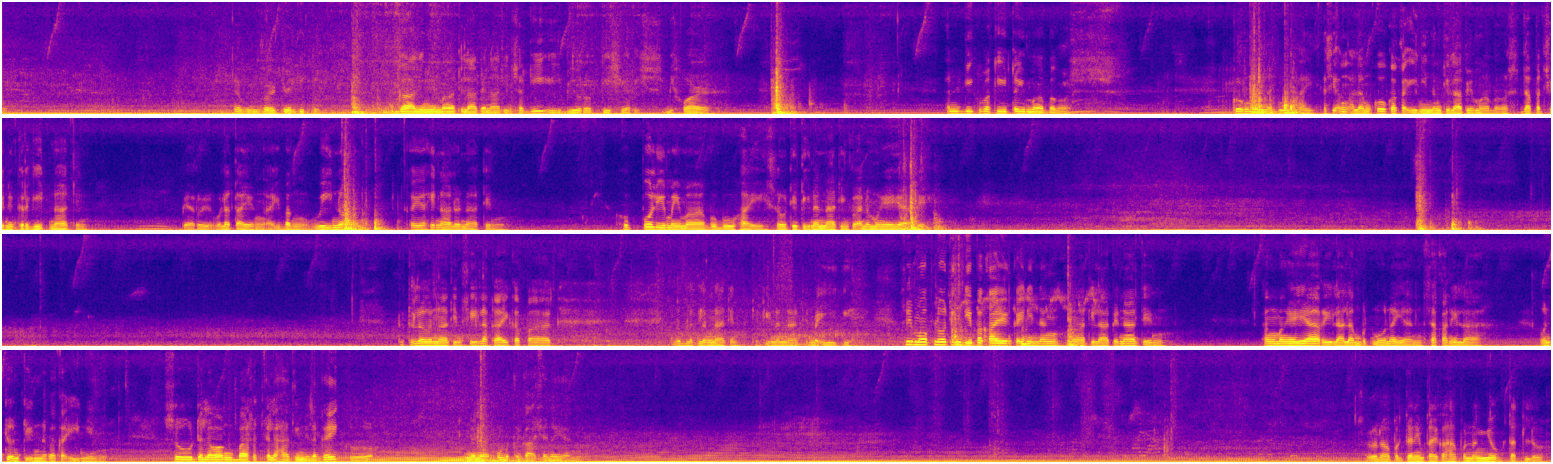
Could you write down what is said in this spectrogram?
November 22. Galing yung mga tilapia natin sa DA, Bureau of Fisheries, before. Ano di ko makita yung mga bangos kung may nabuhay. Kasi ang alam ko, kakainin ng tilapia yung mga bangos. Dapat sinegregate natin. Pero wala tayong ah, ibang way noon. Kaya hinalo natin. Hopefully may mabubuhay. So titignan natin kung ano mangyayari. tutulungan natin sila kahit kapag vlog lang natin titingnan natin maigi so yung mga floating di pa kayang kainin ng mga tilapia natin ang mangyayari lalambot muna yan sa kanila unti-untiin nakakainin so dalawang baso at kalahati nilagay ko tingnan natin magkakasya na yan So nakapagtanim tayo kahapon ng nyog tatlo.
